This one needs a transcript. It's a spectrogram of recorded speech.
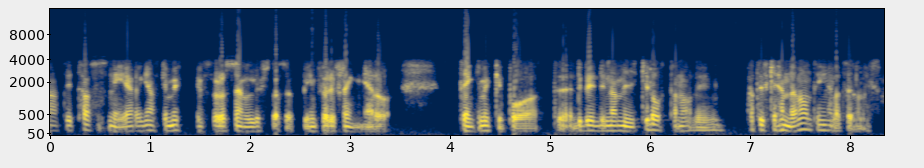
är att det tas ner ganska mycket för att sen lyftas upp inför refränger. Och tänker mycket på att eh, det blir dynamik i låtarna och det, att det ska hända någonting hela tiden. Liksom.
